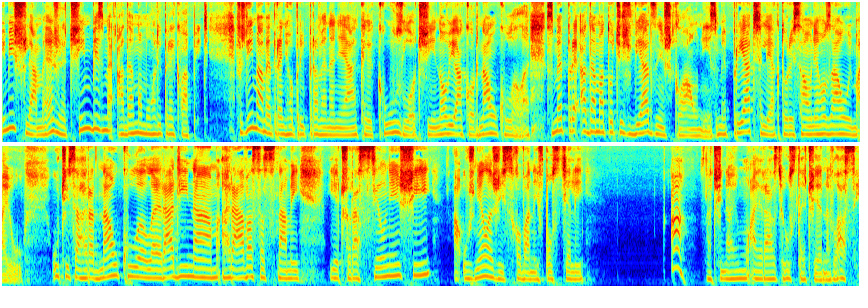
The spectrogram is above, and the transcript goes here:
Vymýšľame, že čím by sme Adama mohli prekvapiť. Vždy máme pre neho pripravené nejaké kúzlo či nový akord na ukulele. Sme pre Adama totiž viac než klauni. Sme priatelia, ktorí sa o neho zaujímajú. Učí sa hrať na ukulele, radí nám, hráva sa s nami, je čoraz silnejší a už neleží schovaný v posteli. A začínajú mu aj rásť husté čierne vlasy.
